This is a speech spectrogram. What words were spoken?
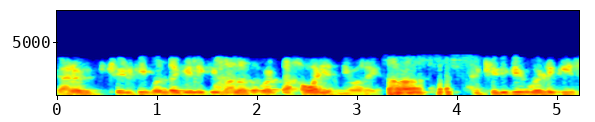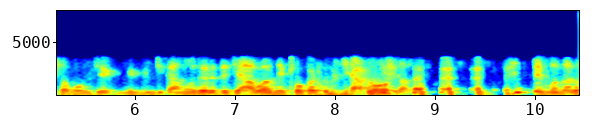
कारण खिडकी बंद केली की मला वाटतं हवा येत नाही वरायची हा. आणि खिडकी उघडली की समोरचे बिल्डिंगची कामं झाले त्याचे आवाज नाही ठोकट हो. ते मनाला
